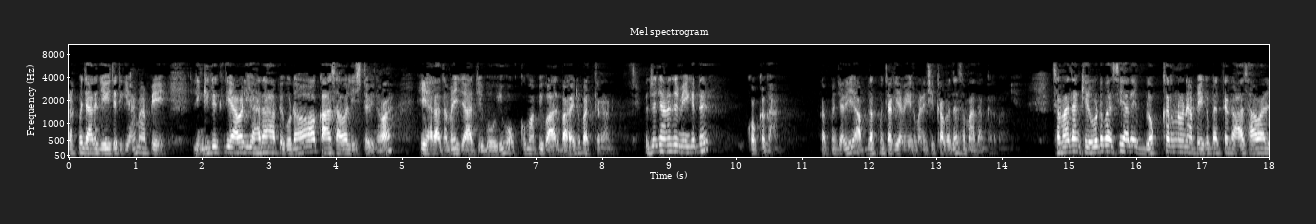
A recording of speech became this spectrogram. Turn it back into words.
Brahmachari ජීවිතයට ගියාම අපේ ලිංගික ක්‍රියාවලිය හරහා අපේ ගොඩාක් ආසාවල් ඉෂ්ට වෙනවා. ඒ හරහා තමයි ಜಾති භෝගීම ඔක්කොම අපි වාල් බහයටපත් කරන්නේ. බුදුජානක මේකට කොක්ක ගන්න. Brahmachari අබ්‍රහ්මචර්ය වේරමණී ශික්ෂාපද සමාදන් කරපන් කියන. සමාදන් කෙරුවට පස්සේ අර බ්ලොක් කරනෝනේ අපේ එක පැත්තක ආසාවල්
